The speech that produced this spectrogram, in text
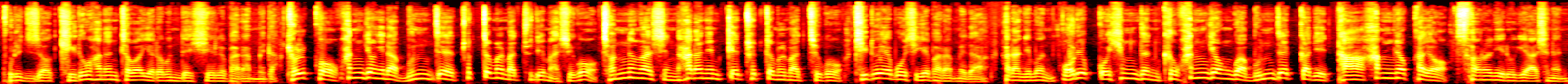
부르짖어 기도하는 저와 여러분 되시기를 바랍니다. 결코 환경이나 문제에 초점을 맞추지 마시고 전능하신 하나님께 초점을 맞추고 기도해 보시기 바랍니다. 하나님은 어렵고 힘든 그 환경과 문제까지 다 합력하여 선을 이루게 하시는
